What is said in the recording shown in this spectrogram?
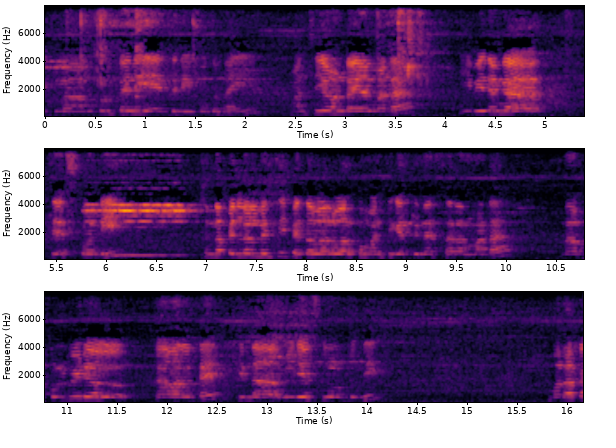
ఇట్లా అనుకుంటేనే తిరిగిపోతున్నాయి. మంచిగా ఉంటాయి అన్నమాట ఈ విధంగా చేసుకోండి. చిన్నపిల్లల నుంచి పెద్దవాళ్ళ వరకు మంచిగా తినేస్తారనమాట నా ఫుల్ వీడియో కావాలంటే కింద వీడియోస్లో ఉంటుంది. మరొక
